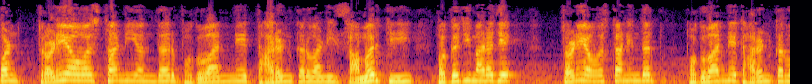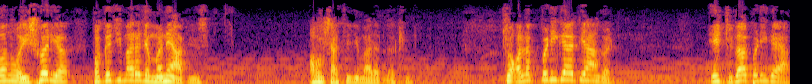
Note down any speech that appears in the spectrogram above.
પણ ત્રણેય અવસ્થાની અંદર ભગવાનને ધારણ કરવાની સામર્થ્ય ભગતજી મહારાજે ત્રણેય અવસ્થાની અંદર ભગવાનને ધારણ કરવાનું ઐશ્વર્ય ભગતજી મહારાજે મને આપ્યું છે. આવું શાસ્ત્રીજી મહારાજ લખ્યું. જો અલગ પડી ગયા ત્યાં આગળ, એ જુદા પડી ગયા,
